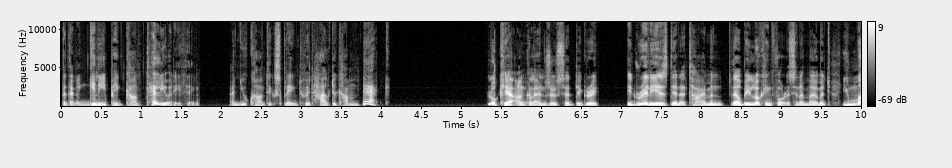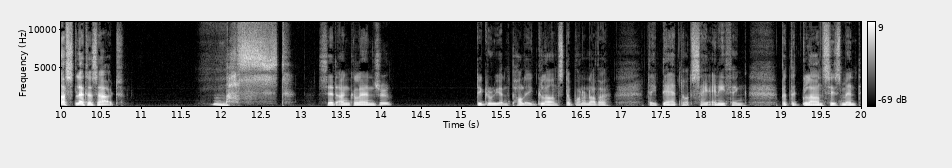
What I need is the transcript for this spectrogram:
But then a guinea pig can't tell you anything, and you can't explain to it how to come back. Look here, Uncle Andrew, said Diggory. It really is dinner time, and they'll be looking for us in a moment. You must let us out. Must, said Uncle Andrew. Diggory and Polly glanced at one another. They dared not say anything, but the glances meant,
